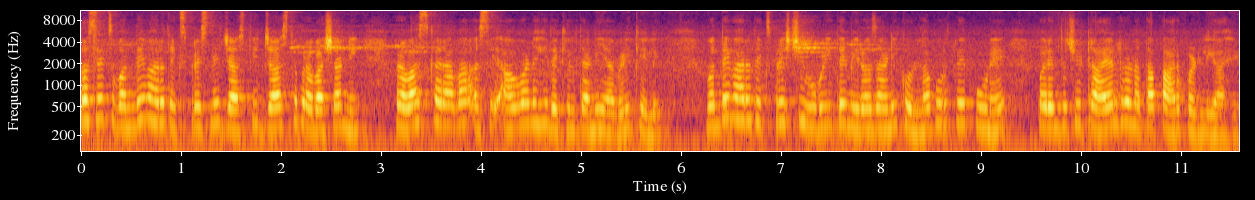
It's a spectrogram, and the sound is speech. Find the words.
तसेच वंदे भारत एक्सप्रेसने जास्तीत जास्त प्रवाशांनी प्रवास करावा असे आवाहनही देखील त्यांनी यावेळी केले. वंदे भारत एक्सप्रेसची हुबळी ते मिरज आणि कोल्हापूर ते पुणे पर्यंतची ट्रायल रन आता पार पडली आहे.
